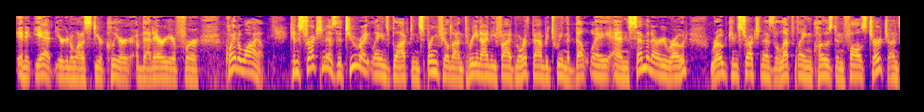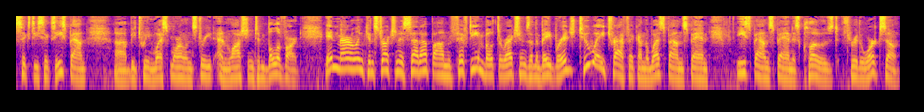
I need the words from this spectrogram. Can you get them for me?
in it yet, you're going to want to steer clear of that area for quite a while. Construction has the two right lanes blocked in Springfield on 395 northbound between the Beltway and Seminary Road. Road construction has the left lane closed in Falls Church on 66 eastbound uh, between Westmoreland Street and Washington Boulevard. In Maryland, construction is set up on 50 in both directions on the Bay Bridge. Two way traffic on the westbound span. Eastbound span is closed through the work zone.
